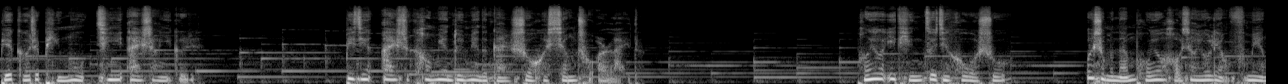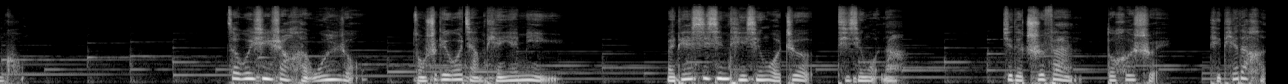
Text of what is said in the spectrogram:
别隔着屏幕轻易爱上一个人，毕竟爱是靠面对面的感受和相处而来的。朋友一婷最近和我说，为什么男朋友好像有两副面孔？在微信上很温柔，总是给我讲甜言蜜语，每天细心提醒我这提醒我那，记得吃饭多喝水，体贴的很。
